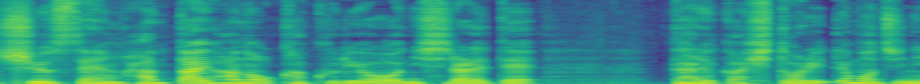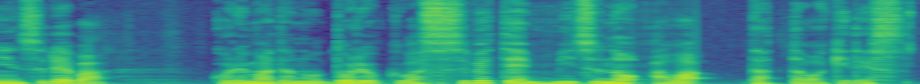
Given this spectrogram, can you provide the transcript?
終戦反対派の閣僚に知られて誰か一人でも辞任すればこれまでの努力は全て水の泡だったわけです。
